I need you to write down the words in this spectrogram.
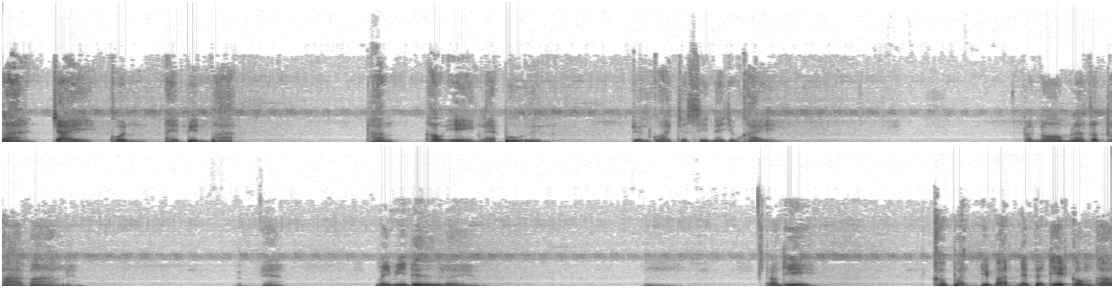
สร้างใจคนให้เป็นพระ ทั้งเขาเองและผู้อื่น จนกว่าจะสิ้นอายุไขก็น้อมและศรัทธามากเลยเนี่ยไม่มีดื้อเลยอตอนที่เขาปฏิบัติในประเทศของเขา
